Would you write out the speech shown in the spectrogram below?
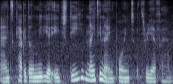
and Capital Media HD 99.3 FM.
